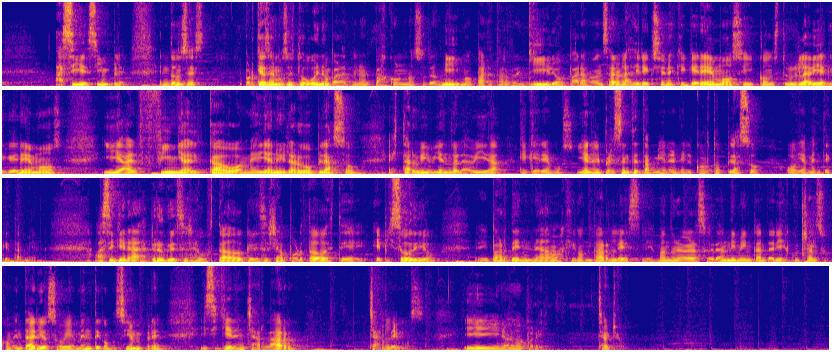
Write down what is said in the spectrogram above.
así de simple. Entonces, ¿Por qué hacemos esto? Bueno, para tener paz con nosotros mismos, para estar tranquilos, para avanzar en las direcciones que queremos y construir la vida que queremos y al fin y al cabo, a mediano y largo plazo, estar viviendo la vida que queremos. Y en el presente también, en el corto plazo, obviamente que también. Así que nada, espero que les haya gustado, que les haya aportado este episodio. De mi parte, nada más que contarles. Les mando un abrazo grande y me encantaría escuchar sus comentarios, obviamente, como siempre. Y si quieren charlar, charlemos. Y nos vemos por ahí. Chau, chau.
